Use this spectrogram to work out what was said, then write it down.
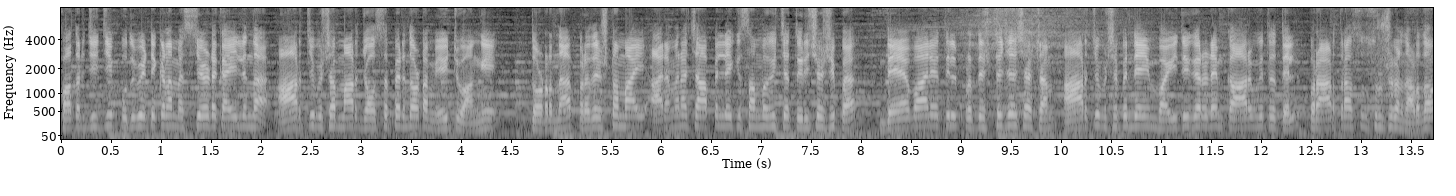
ഫാദർ ജിജി പുതുവീട്ടിക്കളം എസ് ജിയുടെ കയ്യിൽ നിന്ന് ആർച്ച് ബിഷപ്പ് മാർ ജോസഫ് പെരുന്തോട്ടം ഏറ്റുവാങ്ങി. തുടർന്ന് പ്രദക്ഷിണമായി അരമന ചാപ്പലിലേക്ക് സംവഹിച്ച തിരുശേഷിപ്പ് ദേവാലയത്തിൽ പ്രതിഷ്ഠിച്ച ശേഷം ആർച്ച് ബിഷപ്പിന്റെയും വൈദികരുടെയും കാർമികത്വത്തിൽ പ്രാർത്ഥനാ ശുശ്രൂഷകൾ നടന്നു.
